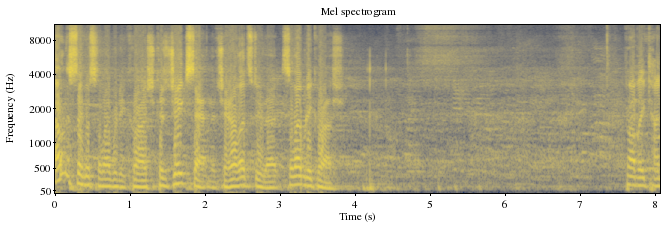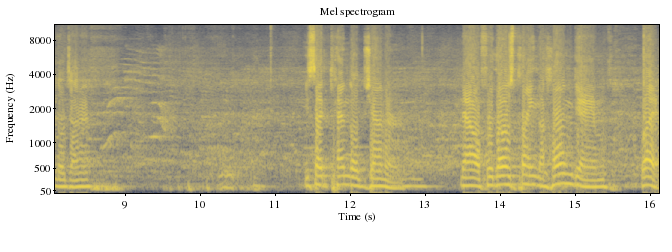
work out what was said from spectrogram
I want to stick with Celebrity Crush because Jake sat in the chair. Let's do that. Celebrity Crush. Probably Kendall Jenner. You said Kendall Jenner. Now, for those playing the home game, right?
